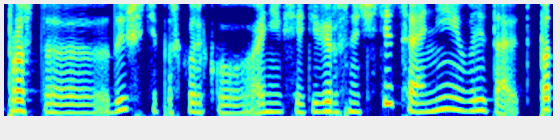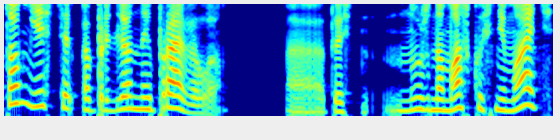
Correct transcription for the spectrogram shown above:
просто дышите, поскольку они, все эти вирусные частицы, они вылетают. Потом есть определенные правила, а, то есть нужно маску снимать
